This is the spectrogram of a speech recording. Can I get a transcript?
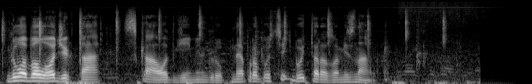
Global Logic та Scout Gaming Group. Не пропустіть, будьте разом із нами.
